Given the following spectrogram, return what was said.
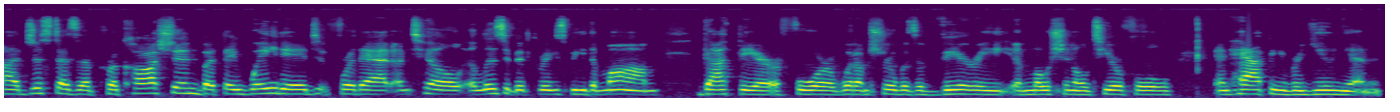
uh, just as a precaution, but they waited for that until Elizabeth Grigsby, the mom, got there for what I'm sure was a very emotional, tearful, and happy reunion.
